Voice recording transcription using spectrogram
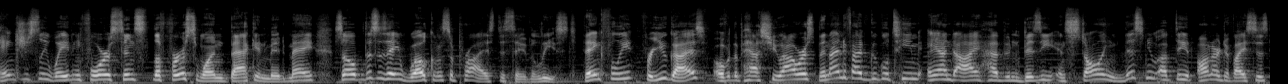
anxiously waiting for since the first one back in mid-May, so this is a welcome surprise to say the least. Thankfully for you guys, over the past few hours, the 9 to 5 Google team and I have been busy installing this new update on our devices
